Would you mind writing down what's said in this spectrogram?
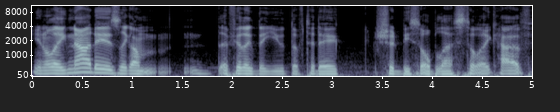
You know, like nowadays, like I'm, I feel like the youth of today should be so blessed to like have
